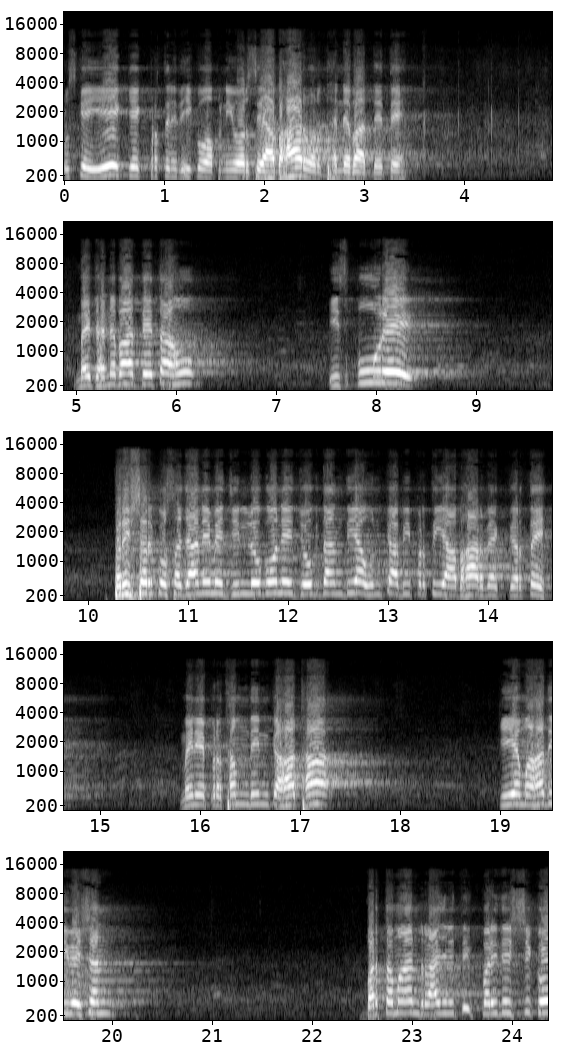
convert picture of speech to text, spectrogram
उसके एक एक प्रतिनिधि को अपनी ओर से आभार और धन्यवाद देते हैं। मैं धन्यवाद देता हूँ इस पूरे परिसर को सजाने में जिन लोगों ने योगदान दिया, उनका भी प्रति आभार व्यक्त करते मैंने प्रथम दिन कहा था कि यह महाधिवेशन वर्तमान राजनीतिक परिदृश्य को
